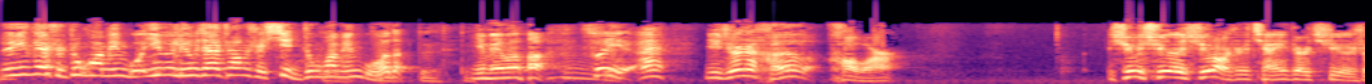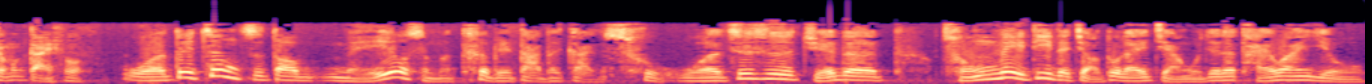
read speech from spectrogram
那应该是中华民国，因为刘家昌是信中华民国的，对，你明白吗？所以，哎，你觉得很好玩？徐徐徐老师前一阵去有什么感受？我对政治倒没有什么特别大的感触，我就是觉得从内地的角度来讲，我觉得台湾有，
